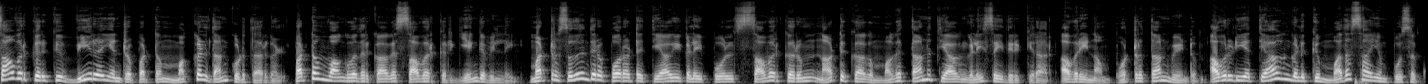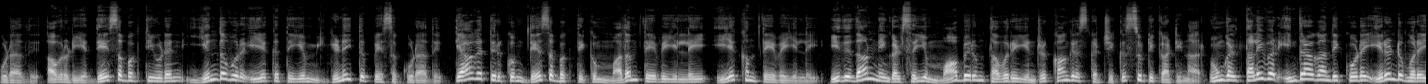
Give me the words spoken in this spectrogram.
சாவர்கருக்கு வீர என்ற பட்டம் மக்கள் தான் கொடுத்தார்கள். பட்டம் வாங்குவதற்காக சாவர்கர் இயங்கவில்லை. மற்ற சுதந்திர போராட்ட தியாகிகளைப் போல் சாவர்கரும் நாட்டுக்காக மகத்தான தியாகங்களை செய்திருக்கிறார். அவரை நாம் போற்றத்தான் வேண்டும். அவருடைய தியாகங்களுக்கு மதசாயம் பூசக்கூடாது. அவருடைய தேசபக்தியுடன் எந்த ஒரு இயக்கத்தையும் இணைத்து பேசக்கூடாது. தியாகத்திற்கும் தேசபக்திக்கும் மதம் தேவையில்லை இயக்கம் தேவையில்லை. இதுதான் நீங்கள் செய்யும் மாபெரும் தவறு என்று காங்கிரஸ் கட்சிக்கு சுட்டிக்காட்டினார். உங்கள் தலைவர் இந்திரா காந்தி கூட இரண்டு முறை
